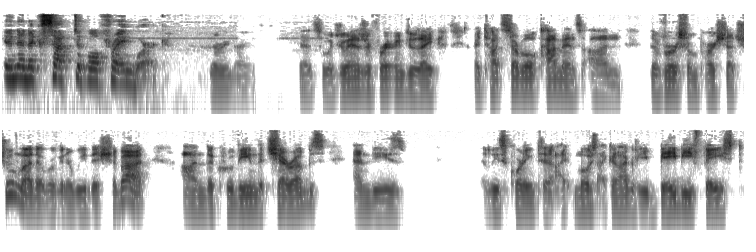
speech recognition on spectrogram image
in an acceptable framework. Very nice. Yeah, so what Joanna's referring to is I, I taught several comments on the verse from Parshat Truma that we're going to read this Shabbat on the Kruvim, the cherubs, and these, at least according to most iconography, baby-faced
